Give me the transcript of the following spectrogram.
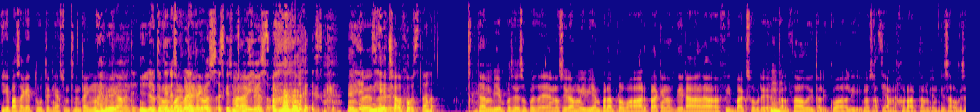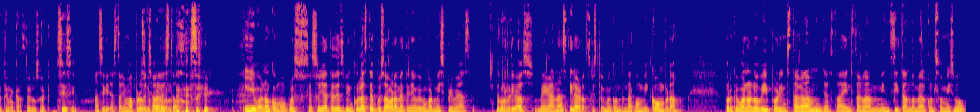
¿Y qué pasa? Que tú tenías un 39 Efectivamente. y yo tú tengo tienes un 42. Es que es Entonces- maravilloso. es que Entonces, ni eh, hecho aposta. también pues eso pues eh, nos iba muy bien para probar para que nos diera feedback sobre el calzado y tal y cual y nos hacía mejorar también y es algo que se tiene que hacer o sea que Sí, sí. Así que ya está, yo me he sí, aprovechado de esto. sí Y bueno, como pues eso, ya te desvinculaste, pues ahora me he tenido que comprar mis primeras deportivas veganas y la verdad es que estoy muy contenta con mi compra. Porque bueno, lo vi por Instagram, ya está, Instagram incitándome al consumismo,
